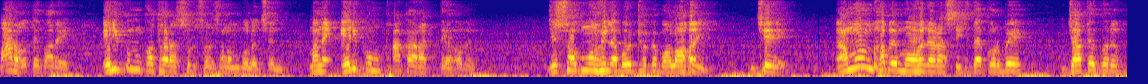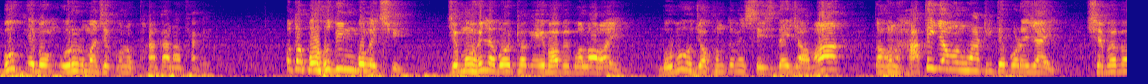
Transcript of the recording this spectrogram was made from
পার হতে পারে এরকম কথা রাসুল সাল্লাম বলেছেন। মানে এরকম ফাঁকা রাখতে হবে। যে সব মহিলা বৈঠকে বলা হয় যে, এমনভাবে মহিলারা সিজদা করবে যাতে করে বুক এবং উরুর মাঝে কোনো ফাঁকা না থাকে। ও তো বহুদিন বলেছি যে মহিলা বৈঠকে এভাবে বলা হয়, বুবু, যখন তুমি সিজদায় যাওয়া তখন হাতি যেমন মাটিতে পড়ে যায় সেভাবে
